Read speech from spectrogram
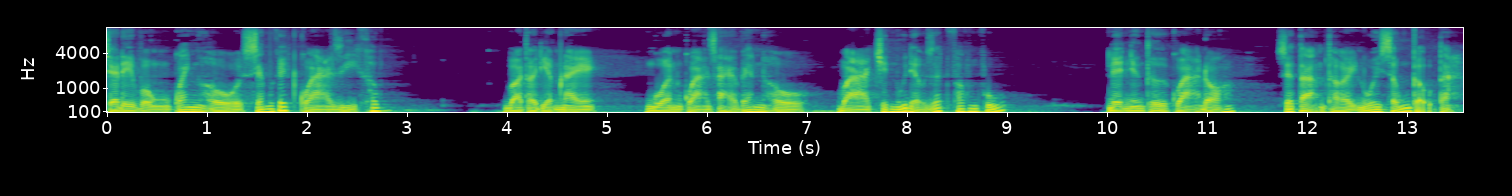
Sẽ đi vùng quanh hồ Xem kết quả gì không? Vào thời điểm này Nguồn quả dại ven hồ và trên núi đều rất phong phú Nên những thứ quả đó Sẽ tạm thời nuôi sống cậu ta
